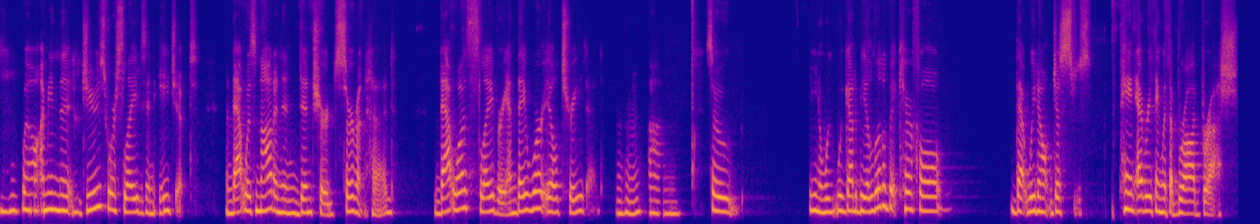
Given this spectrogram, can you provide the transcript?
Well, I mean, the Jews were slaves in Egypt, and that was not an indentured servanthood. That was slavery, and they were ill treated. hmm Um, so, you know, we, we got to be a little bit careful that we don't just paint everything with a broad brush.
